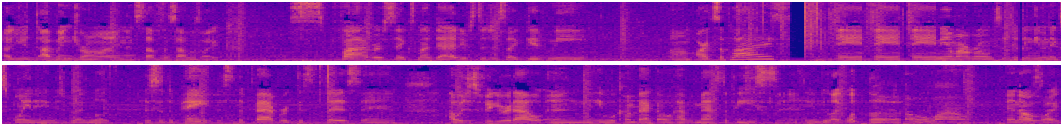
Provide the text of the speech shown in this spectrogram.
I've been drawing and stuff since I was like five or six. My dad used to just like give me um, art supplies and and and me in my room to just didn't even explain it. He would just be like, "Look, this is the paint, this is the fabric, this is this," and I would just figure it out. And when he would come back, I would have a masterpiece, and he'd be like, "What the?" Oh wow. And I was like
